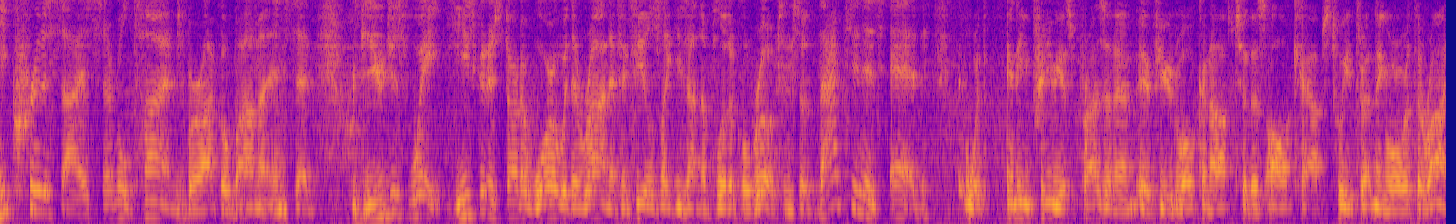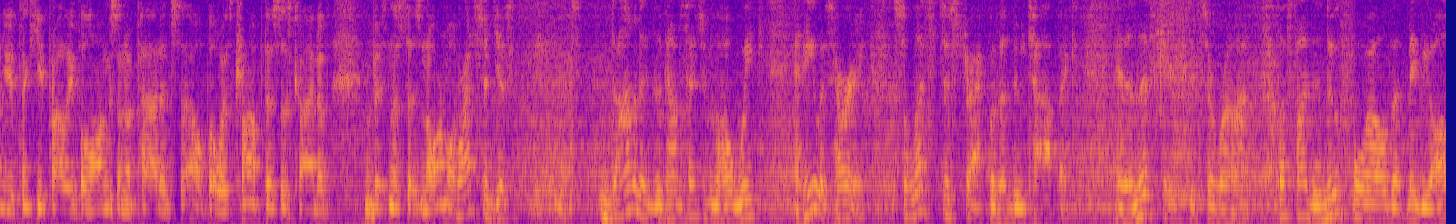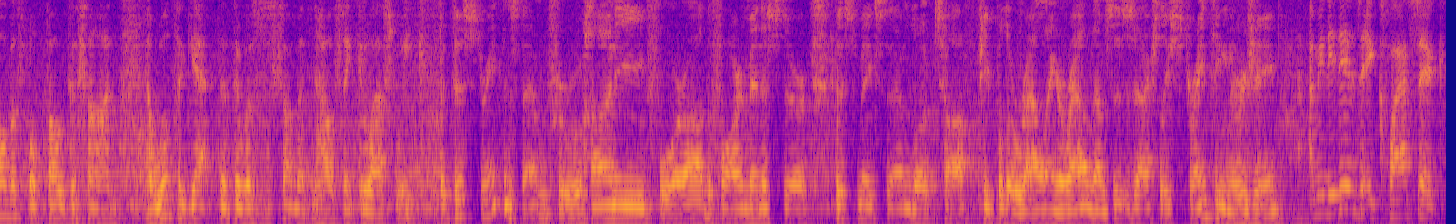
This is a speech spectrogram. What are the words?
He criticized several times Barack Obama and said, you just wait. He's going to start a war with Iran if it feels like he's on the political ropes. And so that's in his head. With any previous president, if you'd woken up to this all-caps tweet threatening war with Iran, you'd think he probably belongs in a padded cell. But with Trump, this is kind of business as normal. Russia just dominated the conversation for the whole week, and he was hurting. So let's distract with a new topic. And in this case, it's Iran. Let's find a new foil that maybe all of us will focus on, and we'll forget that there was a summit in Helsinki last week. But this strengthens them for Rouhani, for uh, the foreign minister. This makes them look tough. People are rallying around them. So this is actually strengthening the regime. I mean, it is a classic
